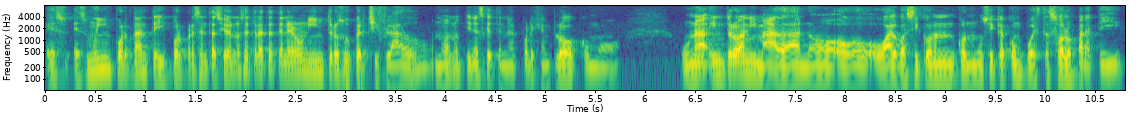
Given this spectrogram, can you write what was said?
es, es, muy importante y por presentación no se trata de tener un intro súper chiflado, ¿no? No tienes que tener, por ejemplo, como una intro animada, ¿no? O, o algo así con, con, música compuesta solo para ti.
